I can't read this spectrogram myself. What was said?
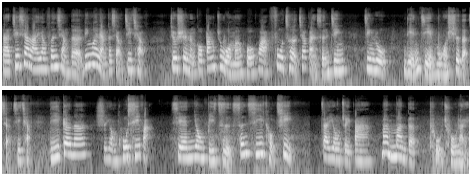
那接下来要分享的另外两个小技巧，就是能够帮助我们活化腹侧交感神经进入连接模式的小技巧。第一个呢是用呼吸法，先用鼻子深吸一口气，再用嘴巴慢慢的吐出来，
